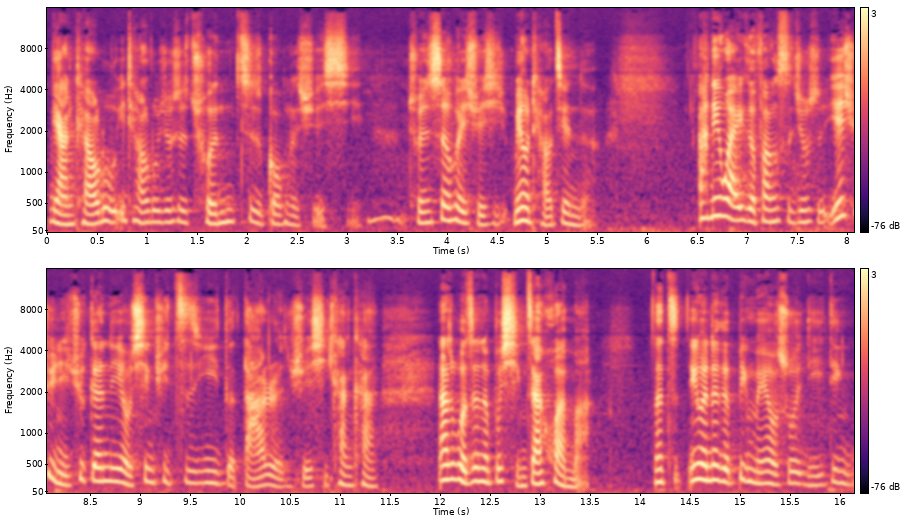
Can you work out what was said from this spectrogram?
两条路，一条路就是纯自工的学习，纯社会学习，没有条件的啊。另外一个方式就是，也许你去跟你有兴趣之一的达人学习看看。那如果真的不行，再换嘛。那因为那个并没有说你一定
